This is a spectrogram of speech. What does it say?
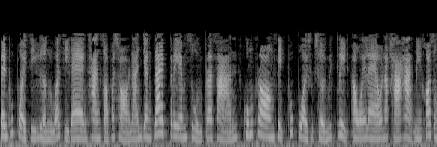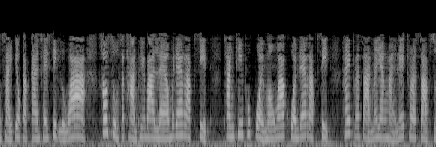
เป็นผู้ป่วยสีเหลืองหรือว่าสีแดง ทางสพชนั้นยังได้เตรียมศูนย์ประสาน คุ้มครองสิทธิผู้ป่วยฉุกเฉินวิกฤตเอาไว้แล้วนะนะคะ หากมีข้อสงสัยเกี่ยวกับการใช้สิทธิ์หรือว่าเข้าสู่สถานพยาบาลแล้วไม่ได้รับสิทธิ์ ทั้งที่ผู้ป่วยมองว่าควรได้รับสิทธิ์ ให้ประสานมายังหมายเลขโทรศัพท์ 028721669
